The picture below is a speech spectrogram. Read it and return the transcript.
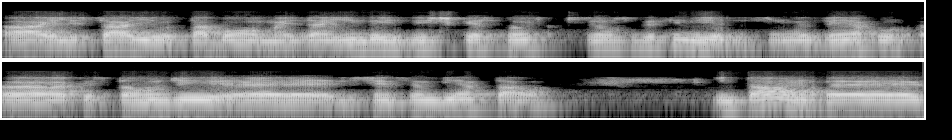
Ah, ele saiu, tá bom, mas ainda existem questões que precisam ser definidas. Um exemplo, a questão de é, licença ambiental. Então, é,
